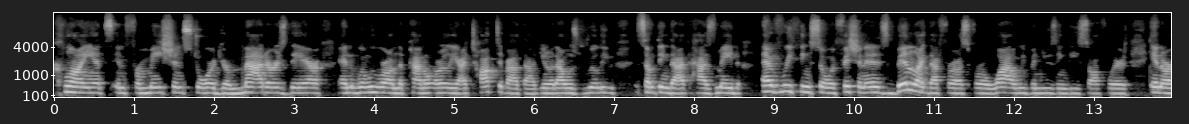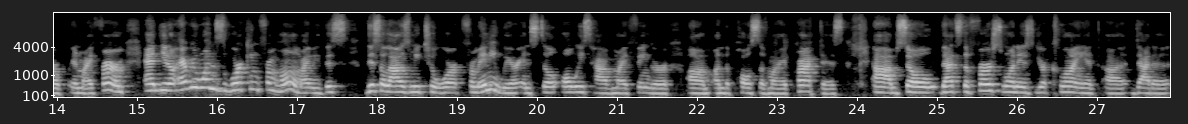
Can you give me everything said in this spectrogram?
client client's information stored, your matters there. And when we were on the panel earlier, I talked about that. You know, that was really something that has made everything so efficient. And it's been like that for us for a while. We've been using these softwares in our in my firm. And you know everyone's working from home. I mean this this allows me to work from anywhere and still always have my finger um, on the pulse of my practice. Um, so that's the first one is your client uh, data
